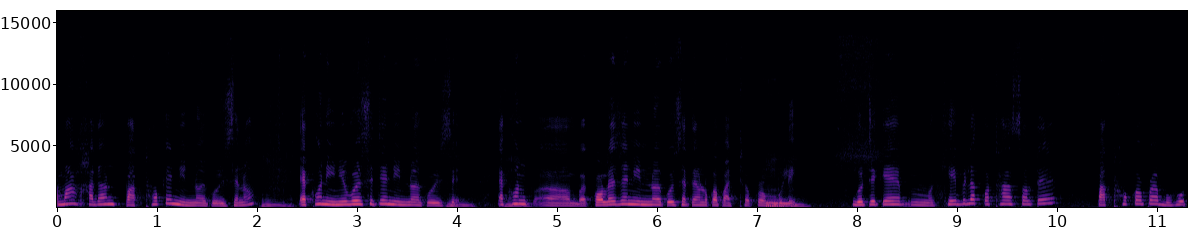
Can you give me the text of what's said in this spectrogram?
আমাৰ সাধাৰণ পাঠকে নিৰ্ণয় কৰিছে ন? এখন ইউনিভাৰ্চিটিয়ে নিৰ্ণয় কৰিছে এখন কলেজে নিৰ্ণয় কৰিছে তেওঁলোকৰ পাঠ্যক্ৰম বুলি। গতিকে সেইবিলাক কথা আচলতে পাঠকৰ পৰা বহুত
